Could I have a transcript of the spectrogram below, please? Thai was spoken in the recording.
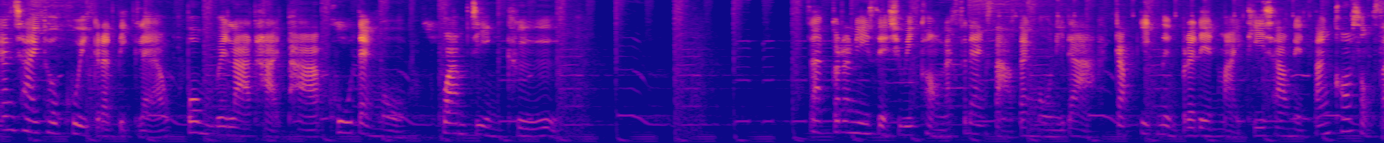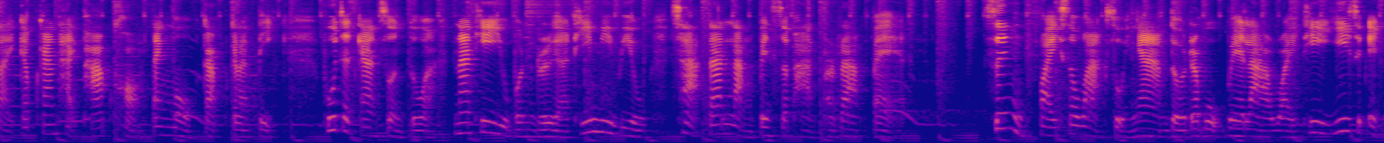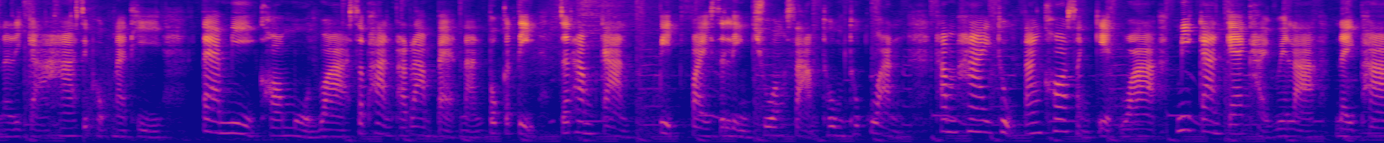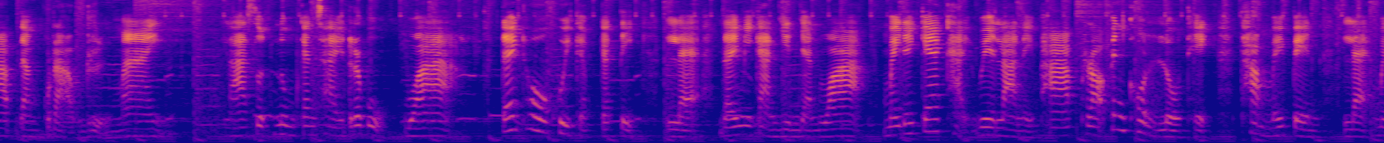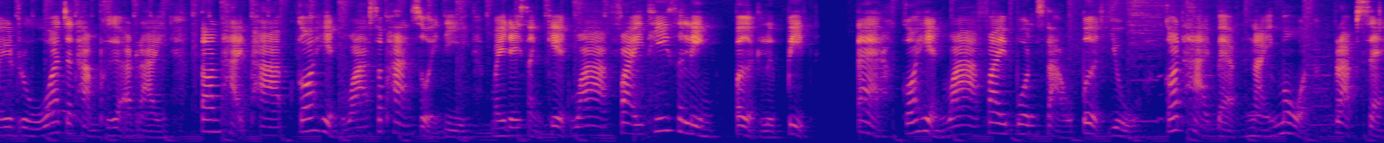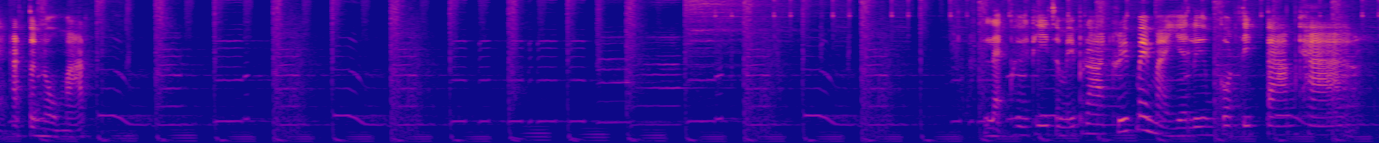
กันชัยโทรคุยกระติกแล้วปมเวลาถ่ายภาพคู่แตงโม ความจริงคือ จากกรณีเสียชีวิตของนักแสดงสาวแตงโมนิดา กับอีกหนึ่งประเด็นใหม่ที่ชาวเน็ตตั้งข้อสงสัยกับการถ่ายภาพของแตงโมกับกระติก ผู้จัดการส่วนตัวหน้าที่อยู่บนเรือที่มีวิว ฉากด้านหลังเป็นสะพานพระราม8ซึ่งไฟสว่างสวยงามโดยระบุเวลาไว้ที่ 21นาฬิกา56 นาที แต่มีข้อมูลว่าสะพานพระราม 8 นั้นปกติจะทำการปิดไฟสลิงช่วง 3 ทุ่มทุกวันทำให้ถูกตั้งข้อสังเกตว่ามีการแก้ไขเวลาในภาพดังกล่าวหรือไม่ ล่าสุดหนุ่มกัญชัยระบุว่า ได้โทรคุยกับกติก และได้มีการยืนยันว่า ไม่ได้แก้ไขเวลาในภาพ เพราะเป็นคนโลเทคทำไม่เป็น และไม่รู้ว่าจะทำเพื่ออะไร ตอนถ่ายภาพก็เห็นว่าสะพานสวยดี ไม่ได้สังเกตว่าไฟที่สลิงเปิดหรือปิด แต่ก็เห็นว่าไฟบนเสาเปิดอยู่ ก็ถ่ายแบบไนท์โหมด ปรับแสงอัตโนมัติ และเพื่อที่จะไม่พลาดคลิปใหม่ๆ อย่าลืมกดติดตามค่ะ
